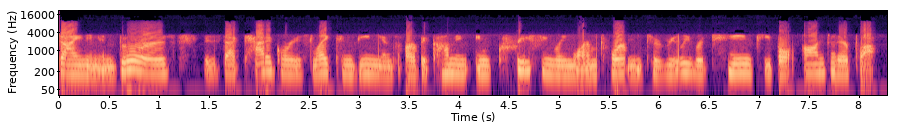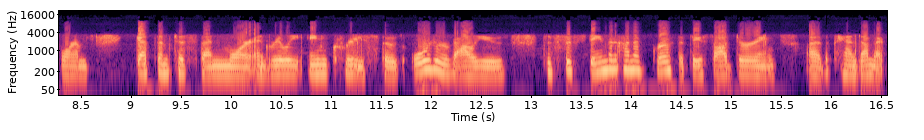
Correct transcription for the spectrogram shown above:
dining indoors is that categories like convenience are becoming increasingly more important to really retain people onto their platforms, get them to spend more, and really increase those order values to sustain the kind of growth that they saw during uh, the pandemic.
